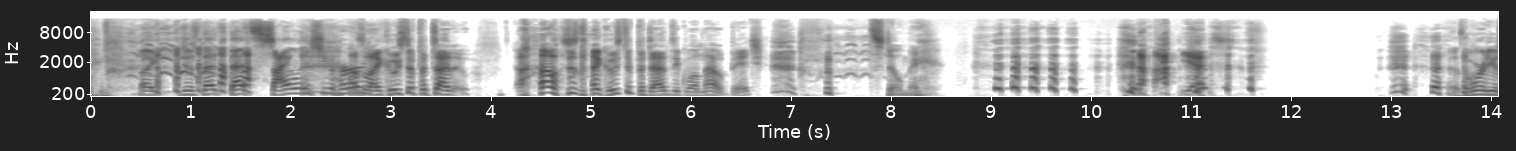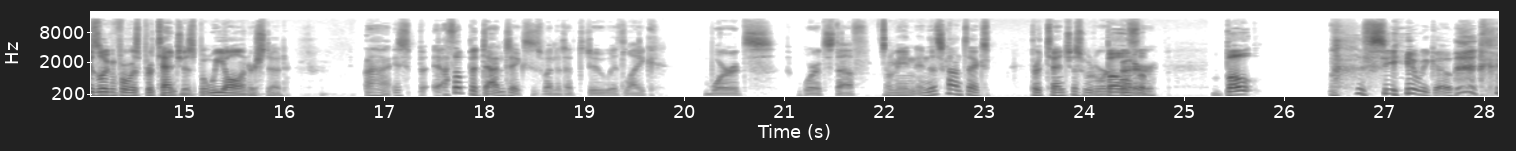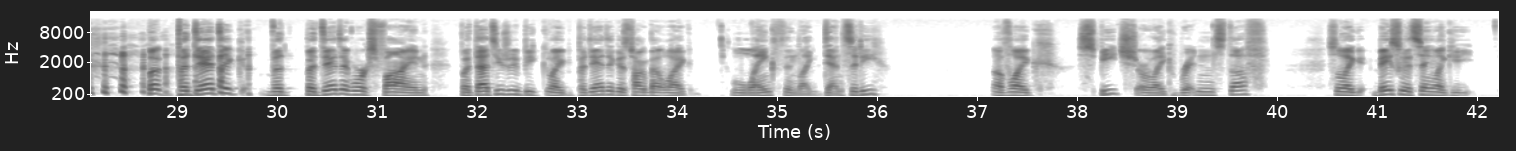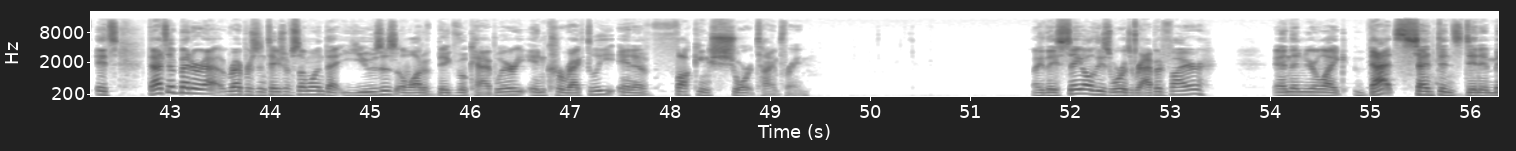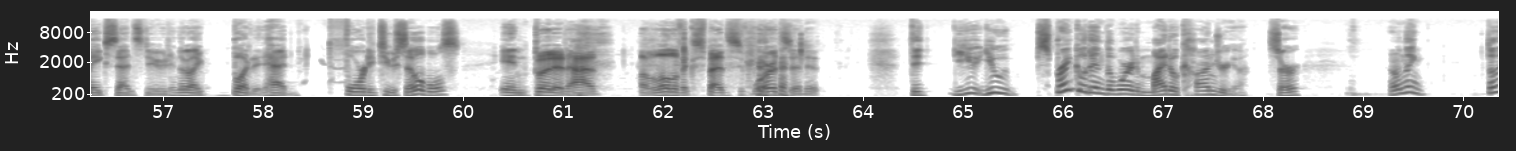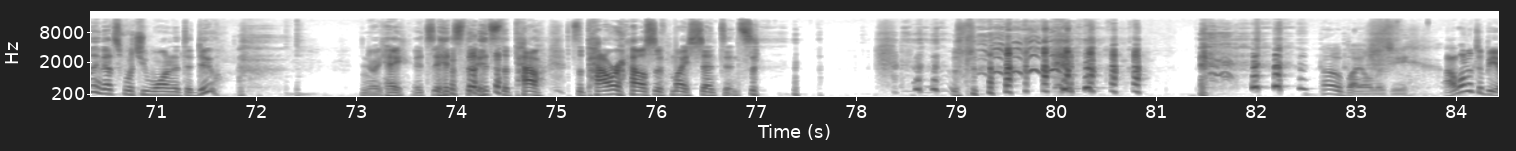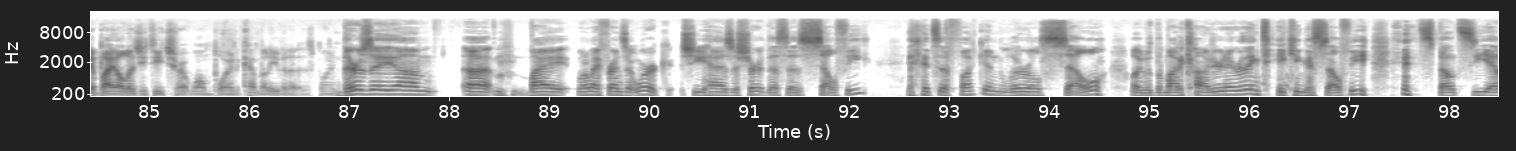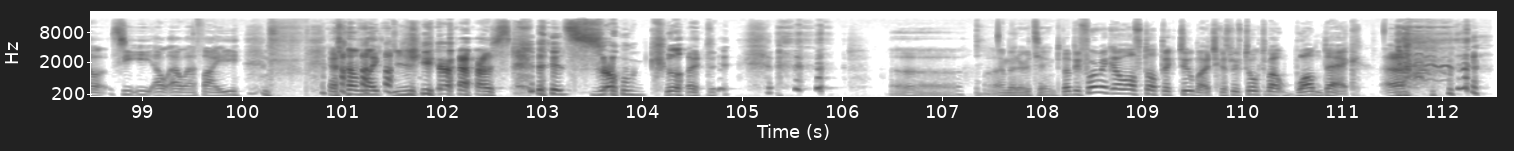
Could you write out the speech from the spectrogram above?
like just that that silence you heard. I was like, who's the pedantic? I was just like, who's the pedantic one now, bitch? still me. yes. the word he was looking for was pretentious, but we all understood. Ah, it's, I thought pedantics is when it had to do with like words word stuff. I mean, in this context, pretentious would work Both better. Both. See, here we go. but pedantic, but pedantic works fine. But that's usually be like pedantic is talking about like length and like density of like speech or like written stuff. So like basically, it's saying like it's that's a better representation of someone that uses a lot of big vocabulary incorrectly in a fucking short time frame. Like they say all these words rapid fire, and then you're like, that sentence didn't make sense, dude. And they're like, but it had 42 syllables. In but it had a lot of expensive words in it. did you you sprinkled in the word mitochondria, sir? I don't think don't think that's what you wanted to do. And you're like, hey, it's it's the it's the power it's the powerhouse of my sentence. Oh, biology. I wanted to be a biology teacher at one point. I can't believe it at this point. There's a um uh my one of my friends at work, she has a shirt that says selfie and it's a fucking literal cell like with the mitochondria and everything taking a selfie. It's spelled C L C E L L F I E. And I'm like, "Yes, it's so good." Uh, I'm entertained. But before we go off topic too much, because we've talked about one deck. Uh,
